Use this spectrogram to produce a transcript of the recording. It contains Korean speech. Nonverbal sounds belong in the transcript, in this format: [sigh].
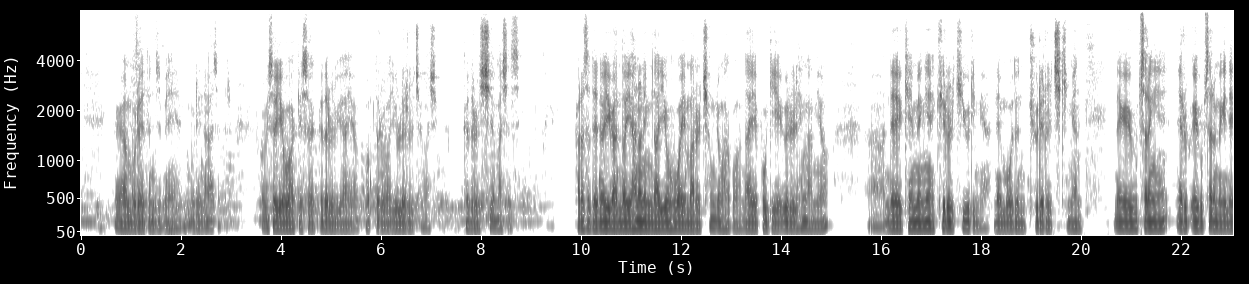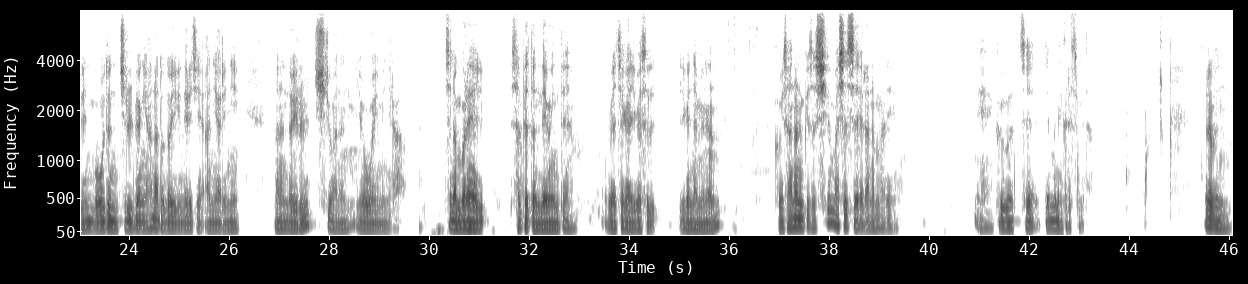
그가 물에 던짐에 물이 나아졌더라. 거기서 여호와께서 그들을 위하여 법도로와 율례를 정하시고 그들을 시험하실세. 가라사대 너희가 너희 하나님 나 여호와의 말을 청종하고 나의 보기에 의를 행하며 아, 내 계명에 귀를 기울이며 내 모든 규례를 지키면 내가 애굽 사람에 애굽 사람에게 내린 모든 질병이 하나도 너희에게 내리지 아니하리니 나는 너희를 치료하는 여호와임이니라. 지난번에 살폈던 내용인데 왜 제가 이것을 읽었냐면은 거기서 하나님께서 시험하실세라는 말이 예, 그것 때문에 그렇습니다. 여러분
